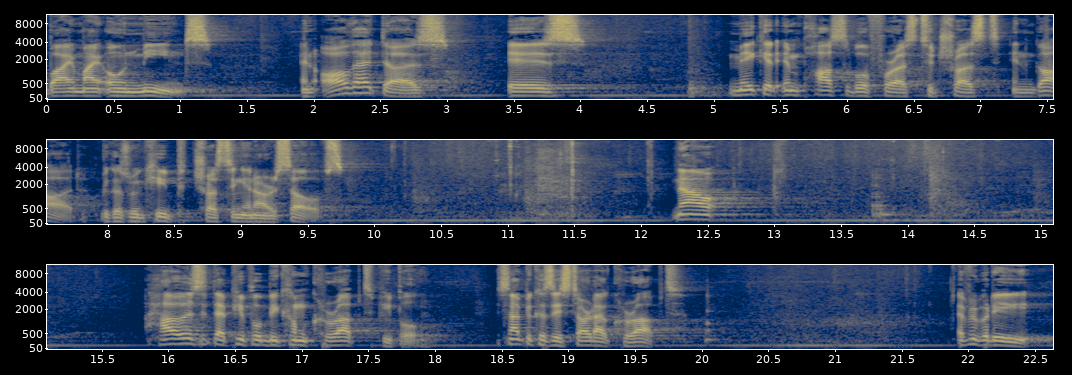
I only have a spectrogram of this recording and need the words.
by my own means. And all that does is make it impossible for us to trust in God because we keep trusting in ourselves. Now, how is it that people become corrupt people? It's not because they start out corrupt. Everybody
